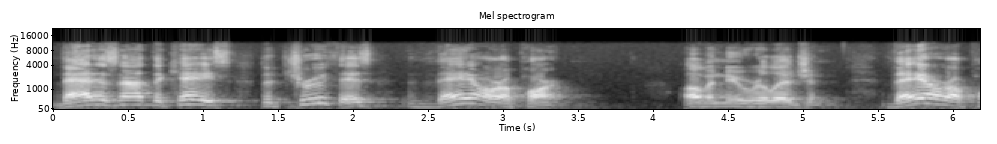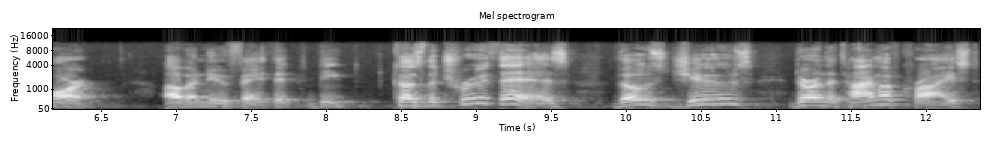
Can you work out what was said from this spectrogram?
That is not the case. The truth is they are a part of a new religion. They are a part of a new faith. It because the truth is, those Jews during the time of Christ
